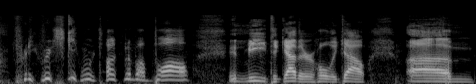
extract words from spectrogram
pretty risky. We're talking about Paul and me together. Holy cow! Um,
